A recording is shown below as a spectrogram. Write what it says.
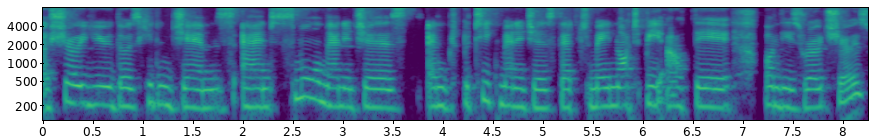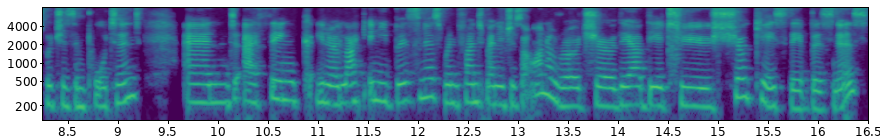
uh, show you those hidden gems and small managers and boutique managers that may not be out there on these roadshows, which is important. And I think, you know, like any business, when fund managers are on a roadshow, they are there to showcase their business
